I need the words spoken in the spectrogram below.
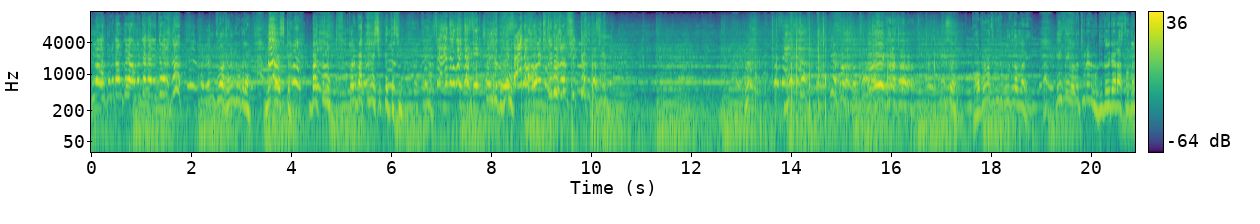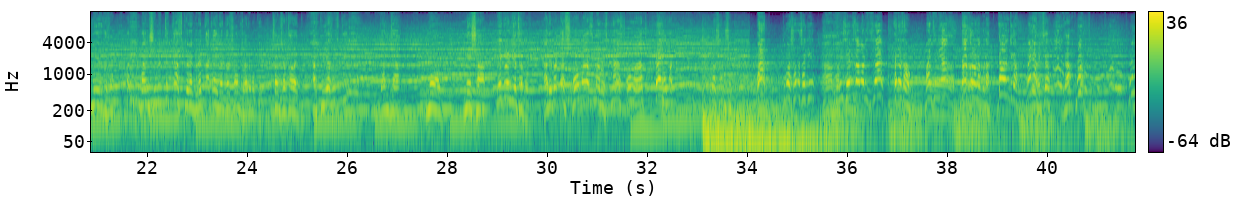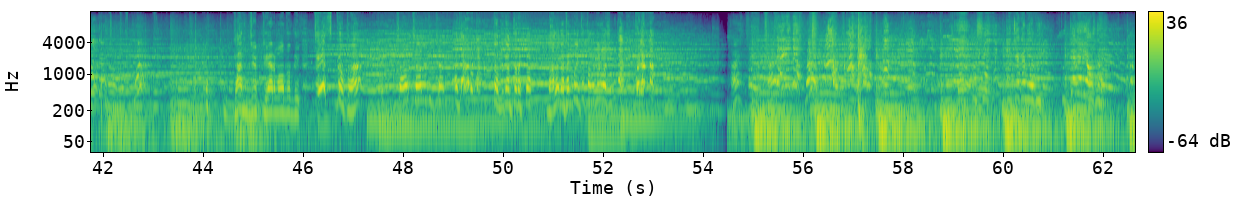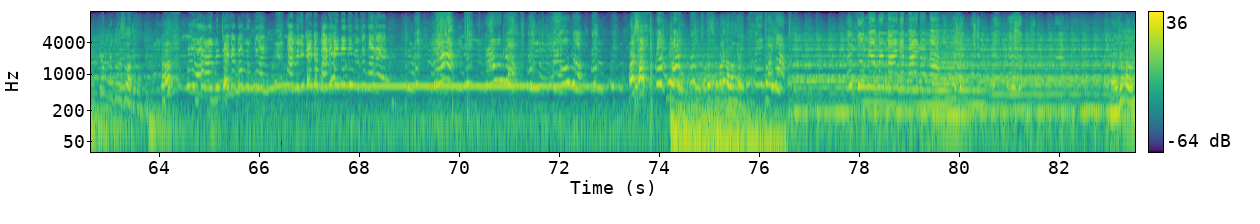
তুই আর কোনো কাম করে আমার টাকা নিতে পারস না? আমি জুয়া খেলুন দেবো করে মুখে আজকে। বাচ্চা তোর বাচ্চা শিক্ষা দিতেছি। সারা তো কইতাছি সেই মুঠি ধরে রাস্তাতে নিয়ে যেতেছ আর এই মানুষের মধ্যে কাজ করে করে টাকাই না তার সংসারের মধ্যে সংসার চালাইতে আর তুই আসিস কি? গাঞ্জা মদ নেশা এগুলো নিয়ে থাকো। আর এবার তার সমাজ মানুষ না সমাজ তোমার সমস্যা কি? হ্যাঁ তোমার সমস্যা কি? আমার- তুমি যাবার দিচ্ছ হেঁটে যাও মানছি নিয়ে না করো না না। যাও এদিকে নে। আচ্ছা, যা। না। এই বাচ্চা, না। গাঞ্জা টিয়ার মদ দি। তেজ কত হ্যাঁ? চল চল চল। তোরা কর ভালো কথা কইতে তোমাদের অসুবিধা? কইলাম না। কেমনে করে জুয়া খেলো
